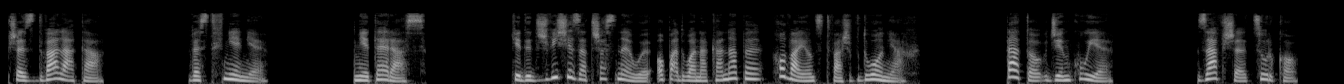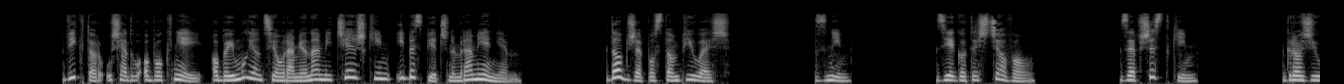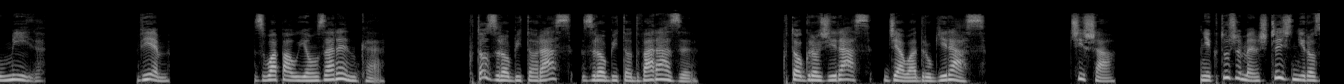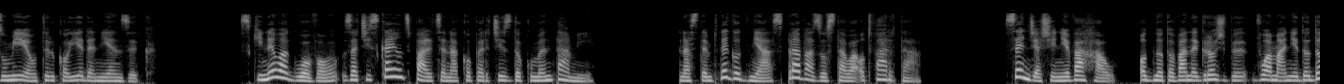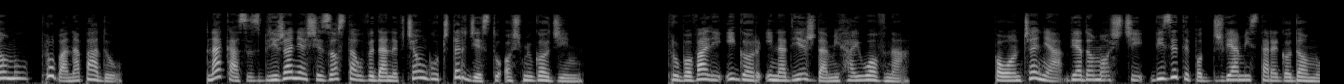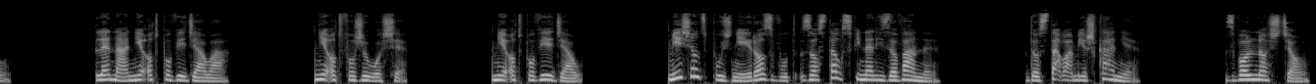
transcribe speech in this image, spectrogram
Przez dwa lata. Westchnienie. Nie teraz. Kiedy drzwi się zatrzasnęły, opadła na kanapę, chowając twarz w dłoniach. Tato, dziękuję. Zawsze, córko. Wiktor usiadł obok niej, obejmując ją ramionami ciężkim i bezpiecznym ramieniem. Dobrze postąpiłeś. Z nim. Z jego teściową. Ze wszystkim. Groził mi. Wiem. Złapał ją za rękę. Kto zrobi to raz, zrobi to dwa razy. Kto grozi raz, działa drugi raz. Cisza. Niektórzy mężczyźni rozumieją tylko jeden język. Skinęła głową, zaciskając palce na kopercie z dokumentami. Następnego dnia sprawa została otwarta. Sędzia się nie wahał, odnotowane groźby, włamanie do domu, próba napadu. Nakaz zbliżania się został wydany w ciągu 48 godzin. Próbowali Igor i Nadjeżda Michajłowna. Połączenia, wiadomości, wizyty pod drzwiami starego domu. Lena nie odpowiedziała. Nie otworzyło się. Nie odpowiedział. Miesiąc później rozwód został sfinalizowany. Dostała mieszkanie. Z wolnością.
